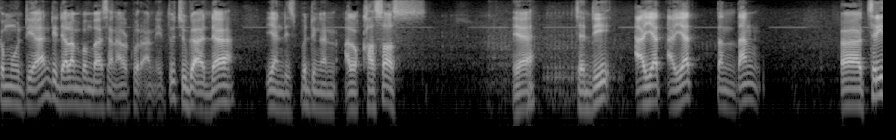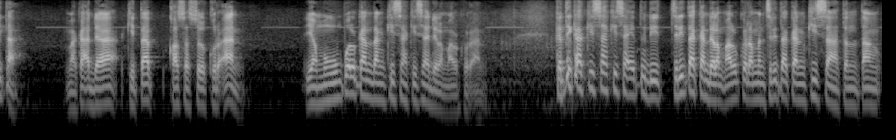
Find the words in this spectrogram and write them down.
kemudian di dalam pembahasan Al-Quran itu juga ada yang disebut dengan Al-Qasas. Ya, jadi ayat-ayat tentang uh, cerita. Maka ada kitab Qasasul Quran yang mengumpulkan tentang kisah-kisah dalam Al-Quran. Ketika kisah-kisah itu diceritakan dalam Al-Quran, menceritakan kisah tentang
